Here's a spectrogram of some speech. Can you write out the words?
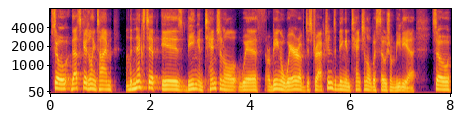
so that's scheduling time. The next tip is being intentional with or being aware of distractions and being intentional with social media. So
